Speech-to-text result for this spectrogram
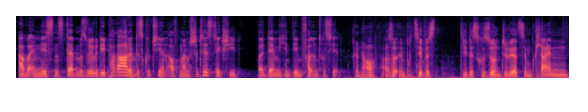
Aber im nächsten Step müssen wir über die Parade diskutieren auf meinem Statistiksheet, weil der mich in dem Fall interessiert. Genau, also im Prinzip ist die Diskussion, die du jetzt im Kleinen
